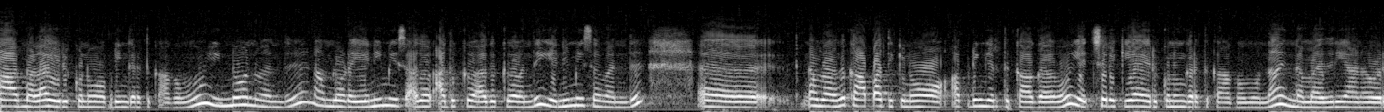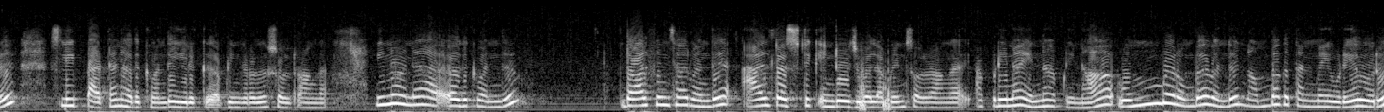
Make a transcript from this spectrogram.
நார்மலாக இருக்கணும் அப்படிங்கிறதுக்காகவும் இன்னொன்று வந்து நம்மளோட எனிமீஸ் அது அதுக்கு அதுக்கு வந்து எனிமீஸை வந்து நம்மளை வந்து காப்பாற்றிக்கணும் அப்படிங்கிறதுக்காகவும் எச்சரிக்கையாக இருக்கணுங்கிறதுக்காகவும் தான் இந்த மாதிரியான ஒரு ஸ்லீப் பேட்டர்ன் அதுக்கு வந்து இருக்குது அப்படிங்கிறதும் சொல்கிறாங்க இன்னொன்று அதுக்கு வந்து டால்ஃபின்ஸ் ஆர் வந்து ஆல்ட்ரஸ்டிக் இண்டிவிஜுவல் அப்படின்னு சொல்கிறாங்க அப்படின்னா என்ன அப்படின்னா ரொம்ப ரொம்ப வந்து நம்பகத்தன்மையுடைய ஒரு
